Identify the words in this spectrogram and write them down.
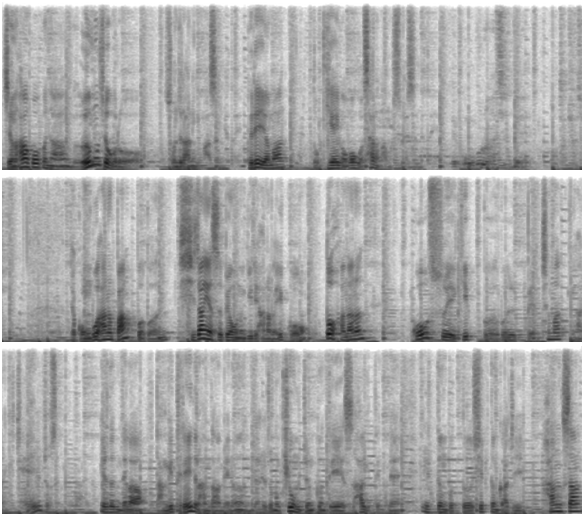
정하고 그냥 의무적으로 손절하는 게 맞습니다. 그래야만 또 기회가 오고 살아남을 수 있습니다. 네, 공부를 하실 공부하는 방법은 시장에서 배우는 길이 하나가 있고 또 하나는 고수의 기법을 벤처마킹하는 게 제일 좋습니다. 예를 들면 내가 단기 트레이드를 한다 하면은 이제 요즘은 키움증권 대회에서 하기 때문에 1등부터 10등까지 항상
